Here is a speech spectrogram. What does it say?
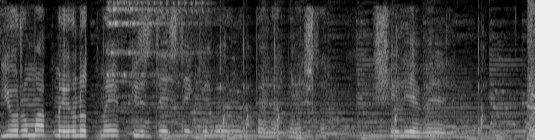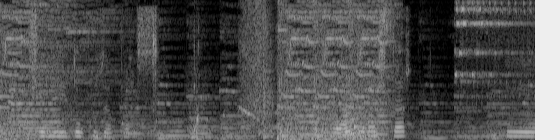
yorum atmayı unutmayın. Biz desteklemeyi unutmayın arkadaşlar. Şeli'ye verelim. Şeli'yi 9 yaparız. Ve arkadaşlar ee,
